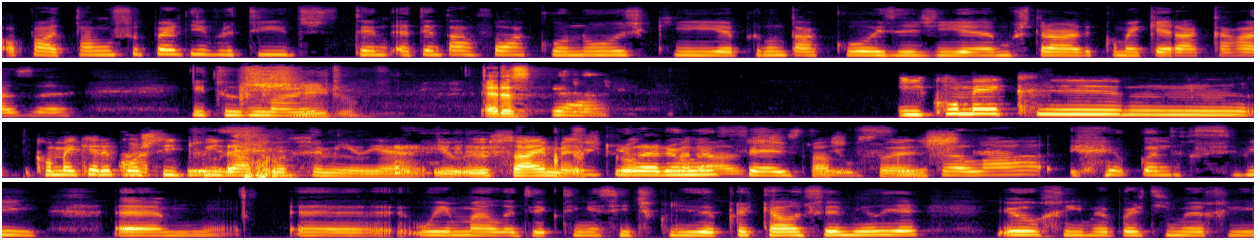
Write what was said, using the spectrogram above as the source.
opa, estavam super divertidos a tentar falar connosco e a perguntar coisas e a mostrar como é que era a casa e tudo Que mais. giro. Era... Yeah. E como é que como é que era constituída a tua família? Eu, eu sei, mas Aquilo pronto, era para uma as, festa. para as Eu fui pessoas. para lá, eu quando recebi um, uh, o e-mail a dizer que tinha sido escolhida para aquela família, eu ri-me, eu parti-me a rir,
